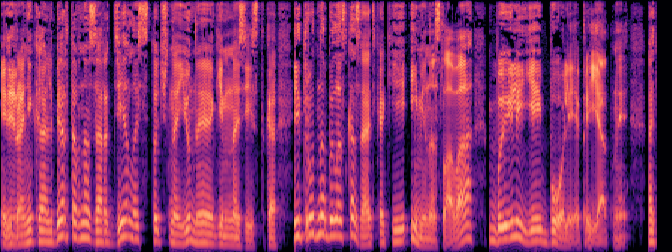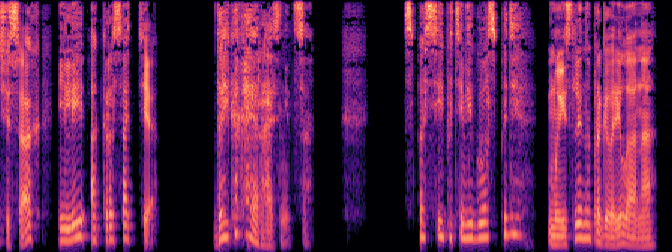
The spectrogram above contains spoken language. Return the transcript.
Вероника Альбертовна зарделась, точно юная гимназистка, и трудно было сказать, какие именно слова были ей более приятны – о часах или о красоте. Да и какая разница? «Спасибо тебе, Господи!» – мысленно проговорила она,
